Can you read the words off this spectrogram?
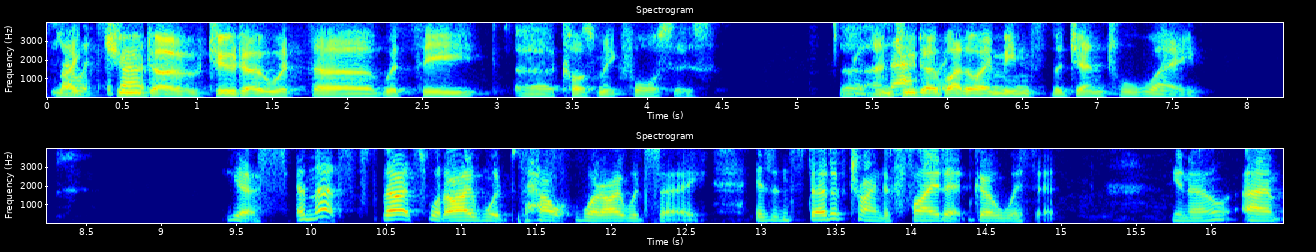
So like judo, about... judo with the with the uh, cosmic forces. exactly. And judo, by the way, means the gentle way. Yes, and that's that's what I would how what I would say is instead of trying to fight it, go with it you know? Um,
